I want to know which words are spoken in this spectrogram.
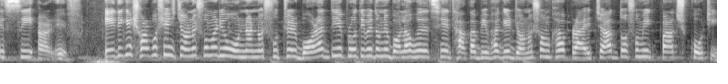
এসসিআরএফ। এদিকে সর্বশেষ জনশুমারি ও অন্যান্য সূত্রের বরাত দিয়ে প্রতিবেদনে বলা হয়েছে, ঢাকা বিভাগের জনসংখ্যা প্রায় চার দশমিক পাঁচ কোটি।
